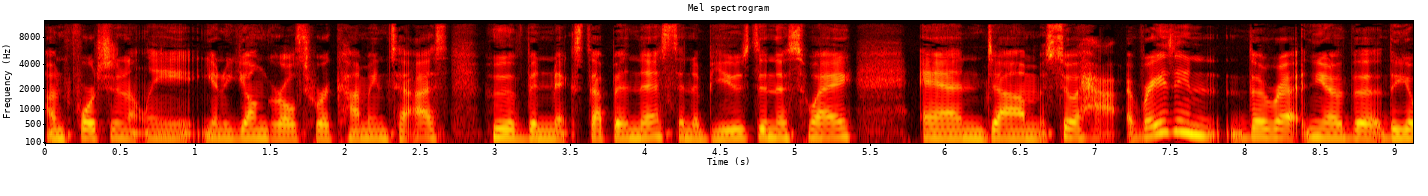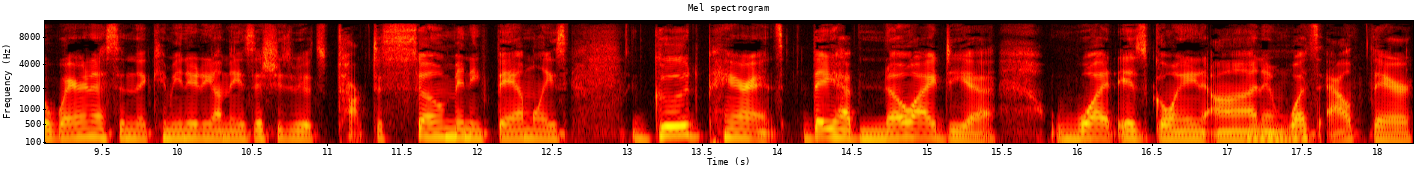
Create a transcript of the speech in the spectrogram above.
unfortunately you know young girls who are coming to us who have been mixed up in this and abused in this way. And um, so ha- raising the re- you know the the awareness in the community on these issues we have talked to so many families, good parents, they have no idea what is going on mm and what's out there.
